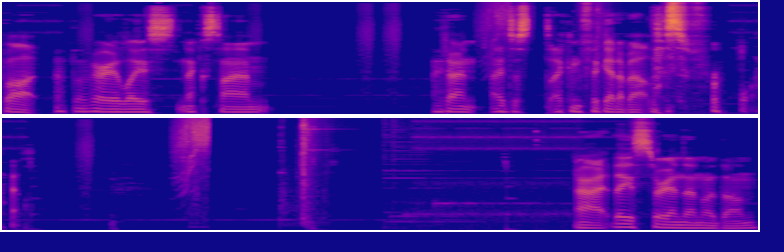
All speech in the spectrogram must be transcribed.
But at the very least, next time, I don't. I just I can forget about this for a while. Alright, these three and then we're done.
